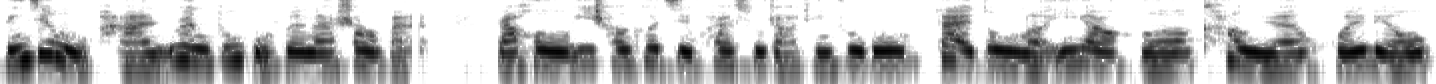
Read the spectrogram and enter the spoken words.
临近午盘，润都股份呢上板，然后益昌科技快速涨停助攻，带动了医药和抗原回流。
